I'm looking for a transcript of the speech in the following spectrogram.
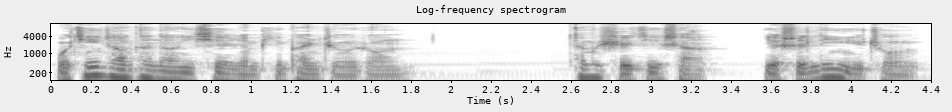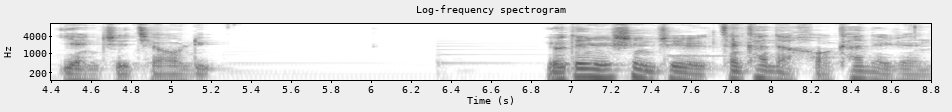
我经常看到一些人批判整容，他们实际上也是另一种颜值焦虑。有的人甚至在看到好看的人，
